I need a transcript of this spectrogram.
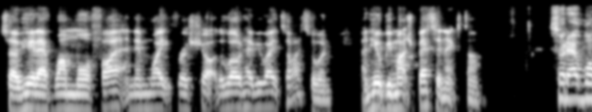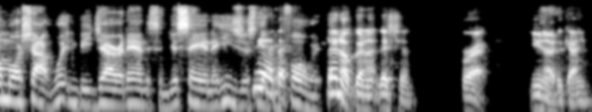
So he'll have one more fight and then wait for a shot at the world heavyweight title, and, and he'll be much better next time. So that one more shot wouldn't be Jared Anderson. You're saying that he's just yeah, looking forward. They're not going to listen, Breck. You know yeah. the game.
